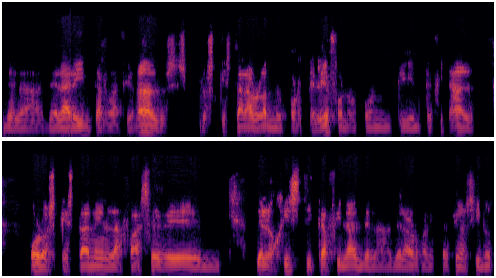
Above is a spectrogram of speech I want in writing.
del área internacional, los, que están hablando por teléfono con un cliente final o los que están en la fase de, de logística final de la, de la, organización, sino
